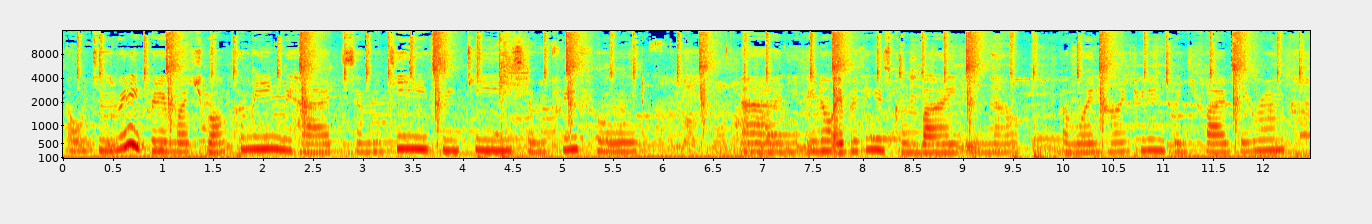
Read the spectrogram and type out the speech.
Oh, it was really pretty much welcoming. We had some tea, free tea, some free food, and you know everything is combined in uh, a 125 dirham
